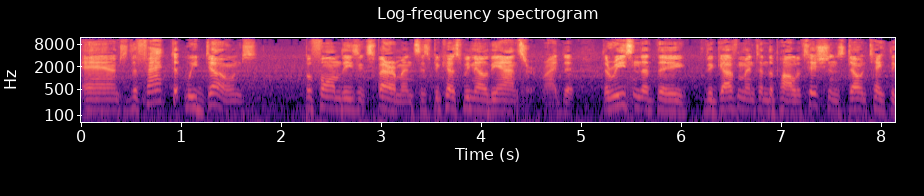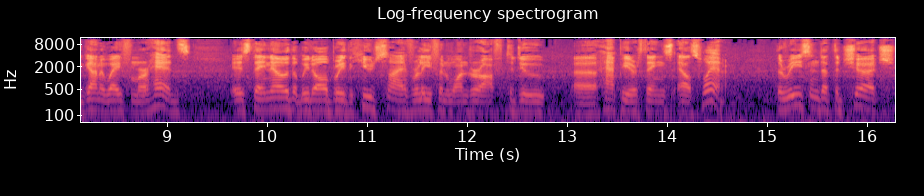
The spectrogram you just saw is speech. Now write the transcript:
and the fact that we don't perform these experiments is because we know the answer, right? The, the reason that the, the government and the politicians don't take the gun away from our heads is they know that we'd all breathe a huge sigh of relief and wander off to do uh, happier things elsewhere. The reason that the church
